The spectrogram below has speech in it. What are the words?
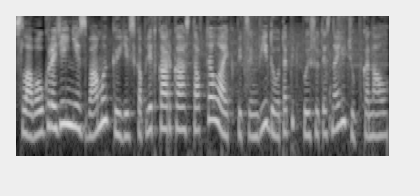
Слава Україні! З вами Київська пліткарка. Ставте лайк під цим відео та підписуйтесь на YouTube канал.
